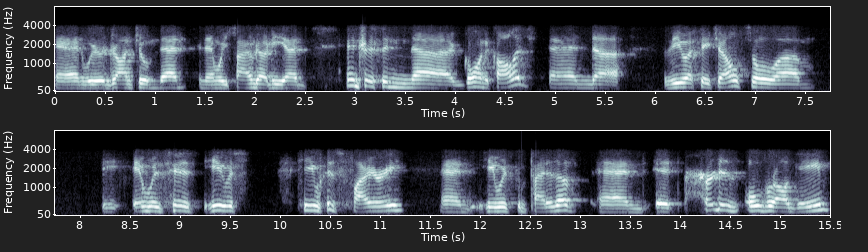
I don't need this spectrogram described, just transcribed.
and we were drawn to him then. And then we found out he had interest in uh, going to college and uh, the USHL. So um, it was his. He was he was fiery and he was competitive, and it hurt his overall game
